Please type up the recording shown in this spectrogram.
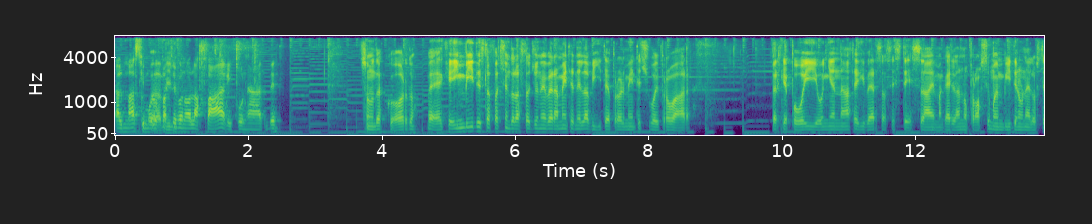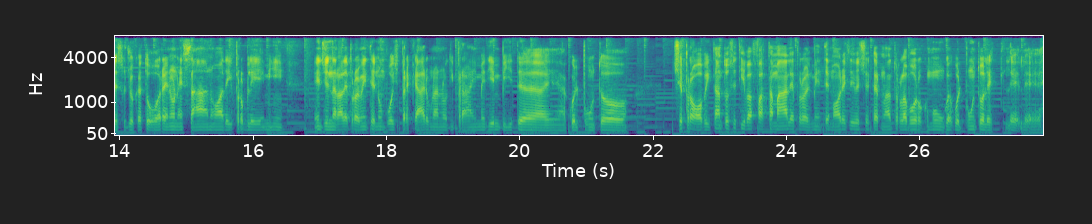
Al massimo lo facevano alla pari con Arden. Sono d'accordo. Beh che Inbide sta facendo la stagione veramente nella vita e probabilmente ci vuoi provare. Perché poi ogni annata è diversa a se stessa e magari l'anno prossimo Embiid non è lo stesso giocatore, non è sano, ha dei problemi. In generale probabilmente non vuoi sprecare un anno di prime di Embiid e a quel punto ci provi, tanto se ti va fatta male probabilmente Morris deve cercare un altro lavoro comunque a quel punto le, le, le,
